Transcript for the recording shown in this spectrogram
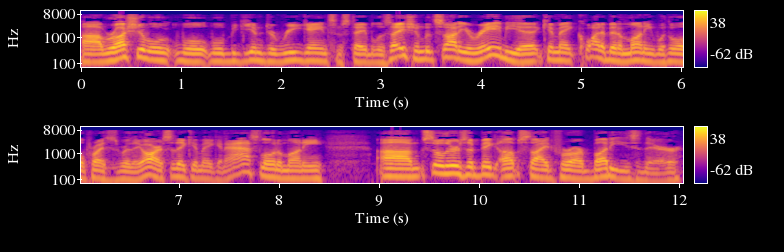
Uh, Russia will, will, will begin to regain some stabilization, but Saudi Arabia can make quite a bit of money with oil prices where they are, so they can make an assload of money. Um, so there's a big upside for our buddies there.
